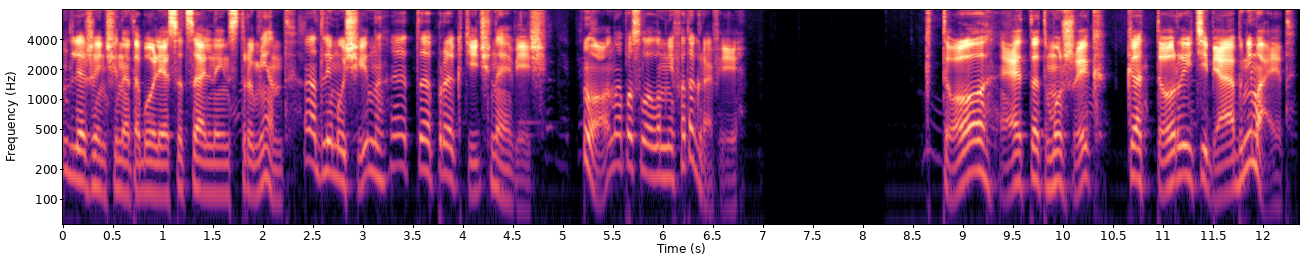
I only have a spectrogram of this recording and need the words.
Для женщин это более социальный инструмент, а для мужчин это практичная вещь. О, она послала мне фотографии. Кто этот мужик, который тебя обнимает?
